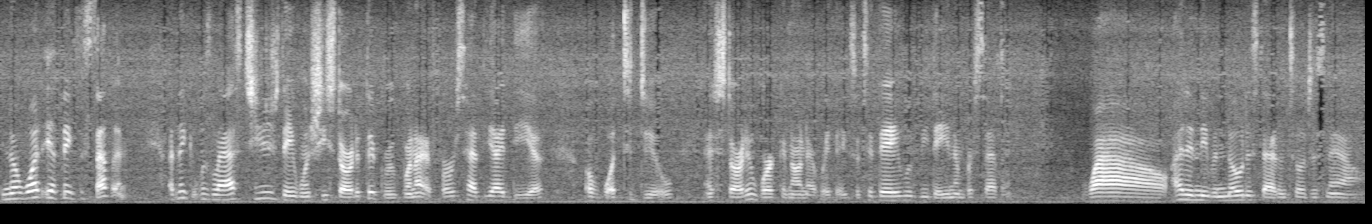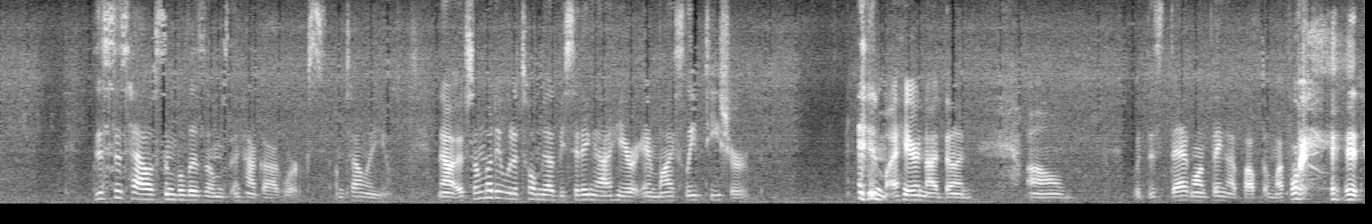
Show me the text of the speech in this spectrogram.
You know what? I think the seven. I think it was last Tuesday when she started the group, when I first had the idea of what to do and started working on everything. So today would be day number seven. Wow, I didn't even notice that until just now. This is how symbolisms and how God works. I'm telling you. Now, if somebody would have told me I'd be sitting out here in my sleeve t-shirt and my hair not done, um, with this daggone thing I popped on my forehead,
